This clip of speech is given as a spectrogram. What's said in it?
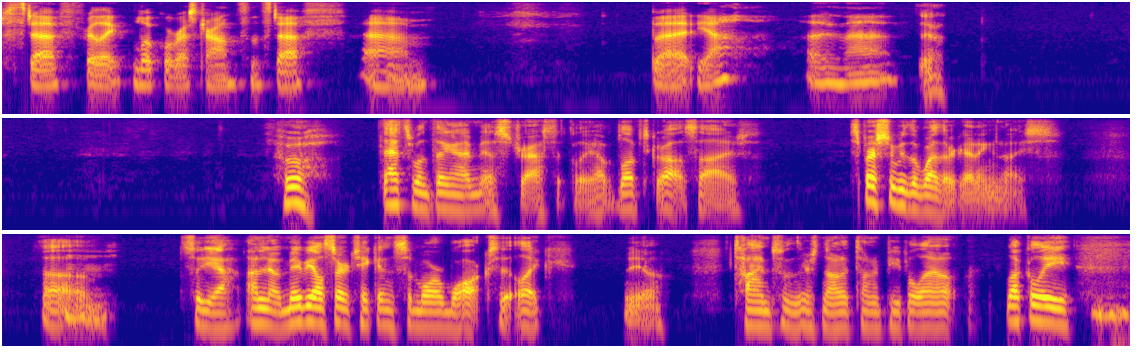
stuff for like local restaurants and stuff. Um, but yeah, other than that, Whew. That's one thing I miss drastically. I would love to go outside, especially with the weather getting nice. Um, Mhm. so yeah, I don't know. Maybe I'll start taking some more walks at like, you know, times when there's not a ton of people out. Luckily, Mhm.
